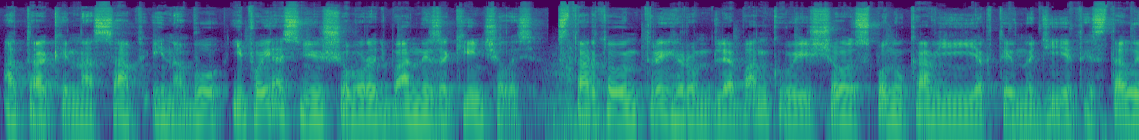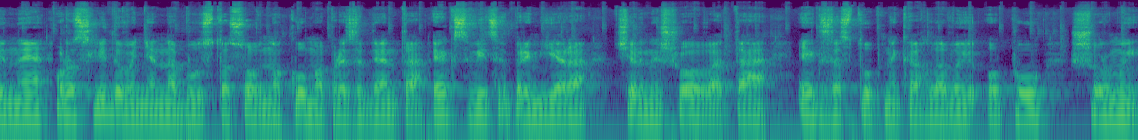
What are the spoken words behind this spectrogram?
атаки на САП і НАБУ, і пояснює, що боротьба не закінчилася. Стартовим тригером для банкової, що спонукав її активно діяти, стали не розслідування набу стосовно кума президента, екс-віце-прем'єра Чернишова та екс-заступника глави ОПУ Шурми.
